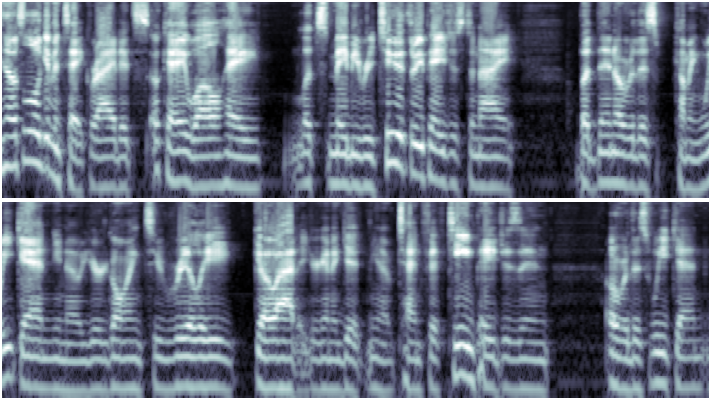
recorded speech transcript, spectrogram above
you know, it's a little give and take, right? It's okay, well, hey, let's maybe read two to three pages tonight but then over this coming weekend you know you're going to really go at it you're going to get you know 10 15 pages in over this weekend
